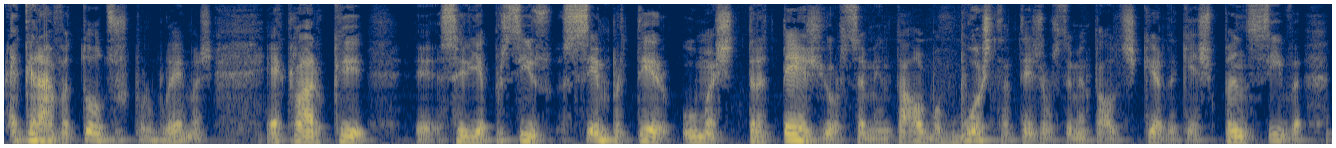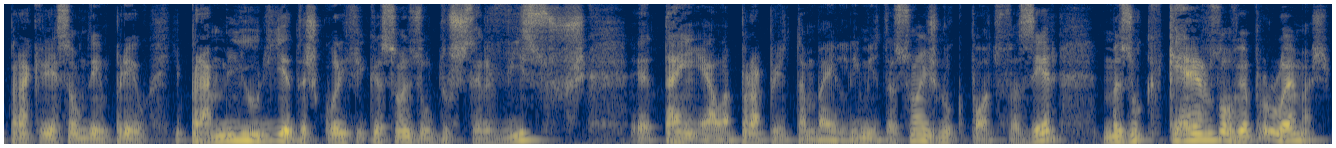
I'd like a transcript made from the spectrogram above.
agrava todos os problemas. É claro que seria preciso sempre ter uma estratégia orçamental, uma boa estratégia orçamental de esquerda que é expansiva para a criação de emprego e para a melhoria das qualificações ou dos serviços. Eh, tem ela própria também limitações no que pode fazer, mas o que quer é resolver problemas.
